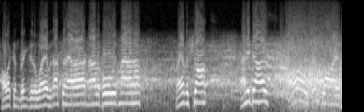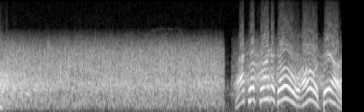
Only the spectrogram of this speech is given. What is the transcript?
Holican brings it away, but that's an error. Now the ball with Mariner. They have a shot. And he does. Oh, just wide. That looks like a goal. Oh dear.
